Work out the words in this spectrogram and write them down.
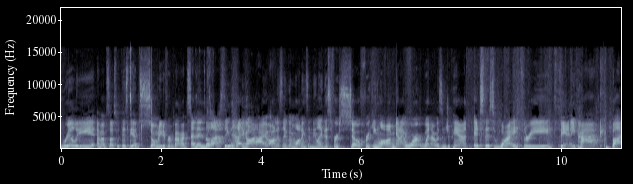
really am obsessed with this. They had so many different bags. And then the last thing that I got, I've honestly been wanting something like this for so freaking long. And I wore it when I was in Japan. It's this Y3 fanny pack. But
